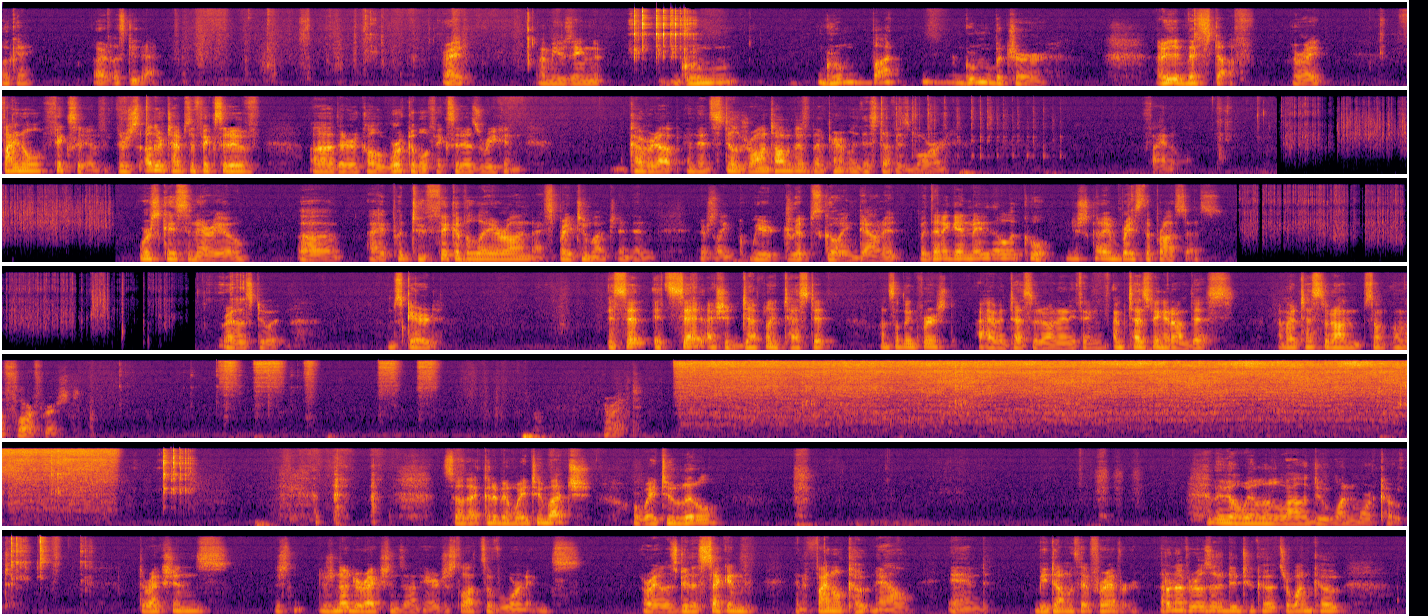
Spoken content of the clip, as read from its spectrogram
Okay. All right, let's do that. All right. I'm using Groom Groombot Groombature. I'm using this stuff. All right. Final fixative. There's other types of fixative uh, that are called workable fixatives where you can cover it up and then still draw on top of it, but apparently this stuff is more final. Worst case scenario, uh, I put too thick of a layer on, I spray too much, and then there's like weird drips going down it. But then again, maybe that'll look cool. You just gotta embrace the process. All right, let's do it. I'm scared. It said it said I should definitely test it on something first. I haven't tested it on anything. I'm testing it on this. I'm gonna test it on some on the floor first. All right. so that could have been way too much or way too little. Maybe I'll wait a little while and do one more coat. Directions, there's, there's no directions on here, just lots of warnings. All right, let's do the second and final coat now and be done with it forever. I don't know if you're supposed to do two coats or one coat.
